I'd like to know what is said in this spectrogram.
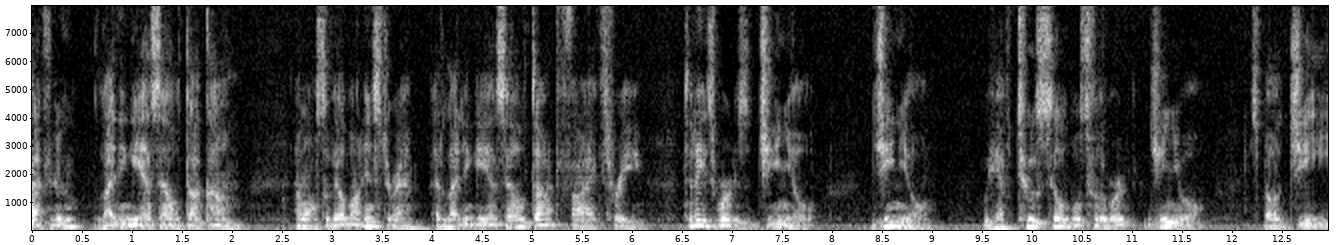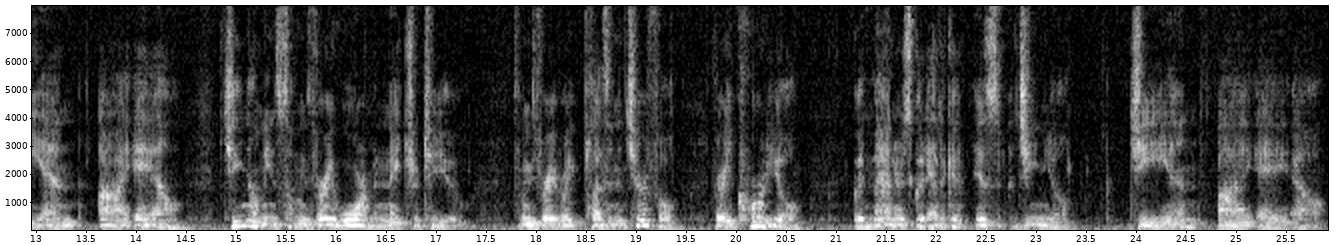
afternoon, lightingesl.com. I'm also available on Instagram at lightingesl.53. Today's word is genial. Genial. We have two syllables for the word genial, spelled G E N I A L. Genial means something's very warm in nature to you. Something's very, very pleasant and cheerful, very cordial. Good manners, good etiquette is genial. G E N I A L.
